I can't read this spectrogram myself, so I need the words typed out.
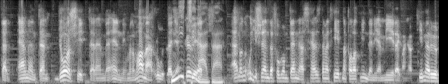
tehát elmentem gyors étterembe enni, mondom, ha már lúd legyen Mit kövér. csináltál? Elmondom, úgyis rendbe fogom tenni a szerzetemet, hét nap alatt minden ilyen méreganyag kimerül,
